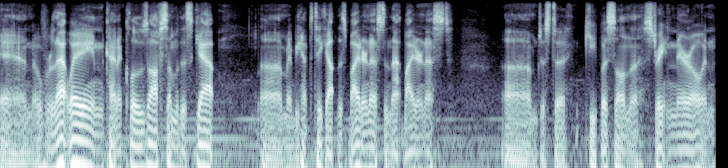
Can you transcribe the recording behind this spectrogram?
and over that way and kind of close off some of this gap. Uh, maybe have to take out this biter nest and that biter nest um, just to keep us on the straight and narrow. And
